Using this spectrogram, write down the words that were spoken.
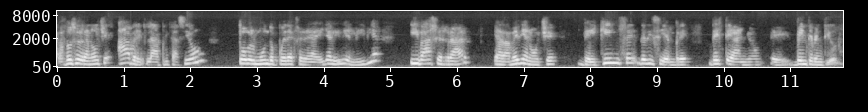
a las 12 de la noche, abre la aplicación, todo el mundo puede acceder a ella, Lidia en Libia, y va a cerrar a la medianoche del 15 de diciembre de este año 2021. Eh,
